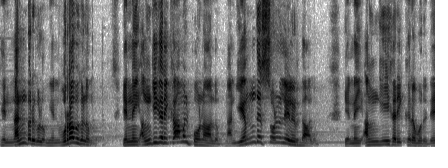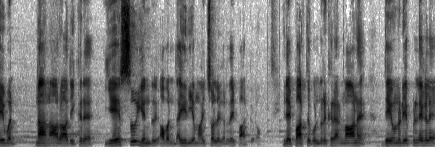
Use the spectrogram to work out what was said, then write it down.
என் நண்பர்களும் என் உறவுகளும் என்னை அங்கீகரிக்காமல் போனாலும் நான் எந்த சூழ்நிலையில் இருந்தாலும் என்னை அங்கீகரிக்கிற ஒரு தேவன் நான் ஆராதிக்கிற இயேசு என்று அவன் தைரியமாய் சொல்லுகிறதை பார்க்கிறோம். இதை பார்த்து கொண்டிருக்கிற அன்பான தேவனுடைய பிள்ளைகளே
